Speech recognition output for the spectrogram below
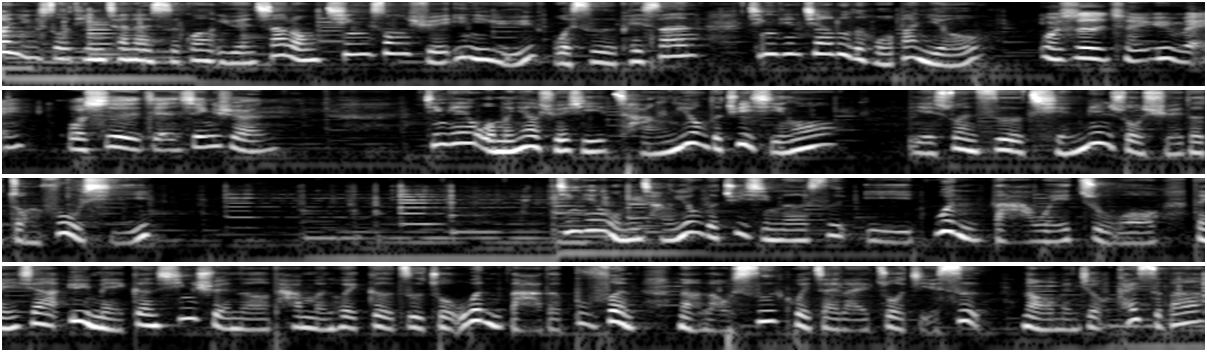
欢迎收听灿烂时光语言沙龙，轻松学印尼语。我是佩珊，今天加入的伙伴有，我是陈玉梅，我是简心璇。今天我们要学习常用的句型哦，也算是前面所学的总复习。今天我们常用的句型呢，是以问答为主哦。等一下，玉美跟新雪呢，他们会各自做问答的部分，那老师会再来做解释。那我们就开始吧。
